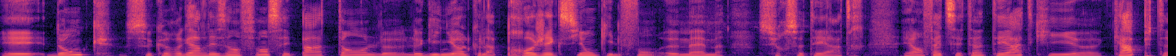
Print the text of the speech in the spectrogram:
Et donc, ce que regardent les enfants, c'est pas tant le, guignol que la projection qu'ils font eux-mêmes sur ce théâtre. Et en fait, c'est un théâtre qui euh, capte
